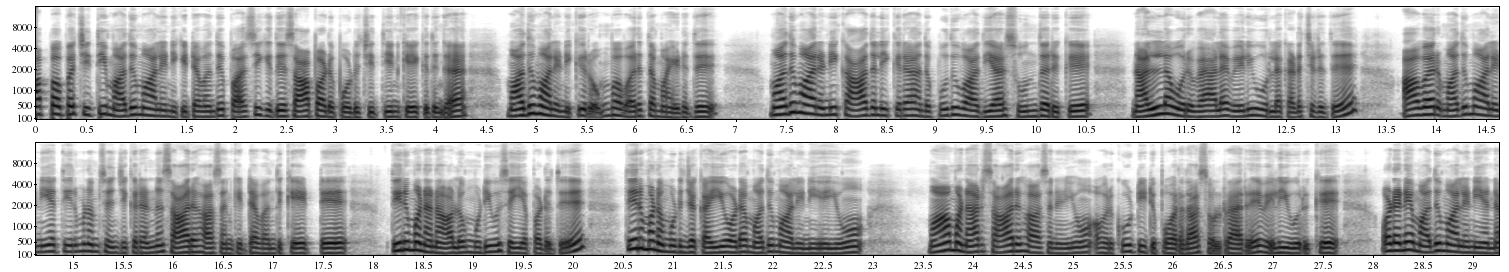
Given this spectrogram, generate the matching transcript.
அப்பப்போ சித்தி மதுமாலினி கிட்ட வந்து பசிக்குது சாப்பாடு போடு சித்தின்னு கேட்குதுங்க மதுமாலினிக்கு ரொம்ப வருத்தமாயிடுது. மதுமாலினி காதலிக்கிற அந்த புதுவாதியார் சுந்தருக்கு நல்ல ஒரு வேலை வெளியூரில் கிடச்சிடுது. அவர் மதுமாலினியை திருமணம் செஞ்சுக்கிறேன்னு சாருஹாசன் கிட்ட வந்து கேட்டு திருமண நாளும் முடிவு செய்யப்படுது. திருமணம் முடிஞ்ச கையோட மதுமாலினியையும் மாமனார் சாருஹாசனையும் அவர் கூட்டிகிட்டு போகிறதா சொல்கிறாரு வெளியூருக்கு. உடனே மதுமாலினி என்ன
